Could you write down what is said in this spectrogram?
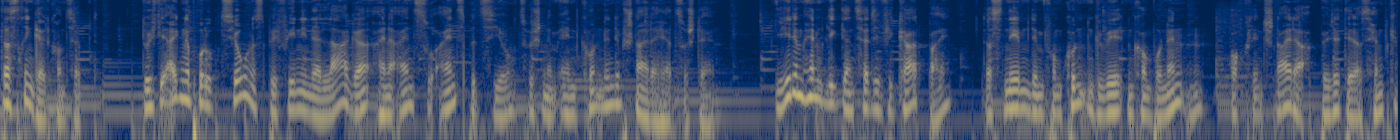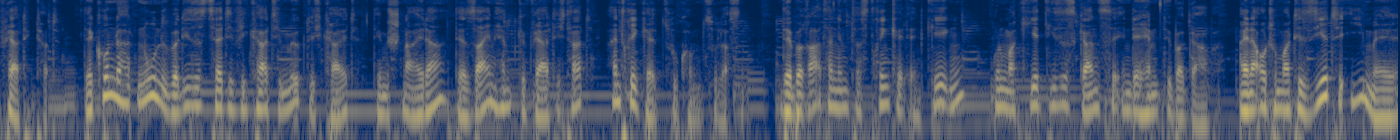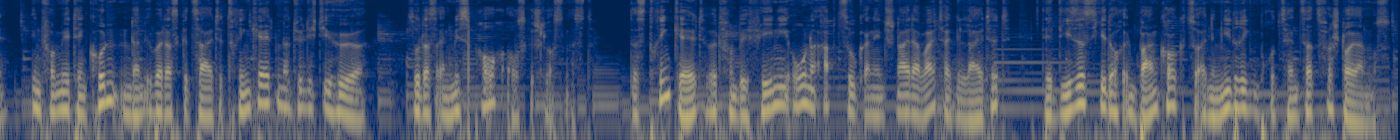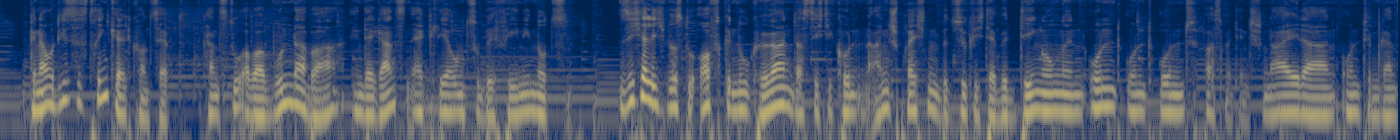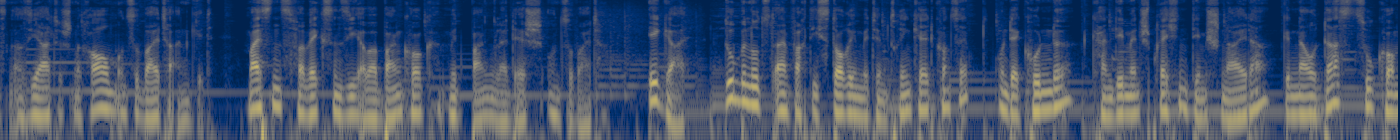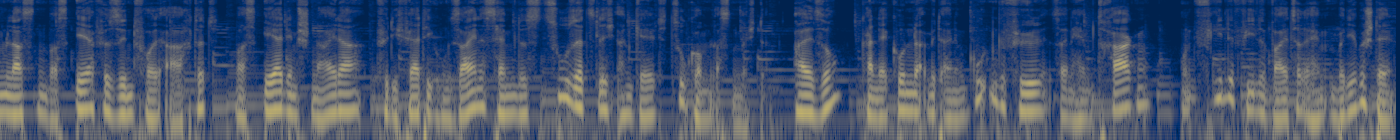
Das Trinkgeldkonzept. Durch die eigene Produktion ist Befeni in der Lage, eine 1 zu 1 Beziehung zwischen dem Endkunden und dem Schneider herzustellen. Jedem Hemd liegt ein Zertifikat bei, das neben dem vom Kunden gewählten Komponenten auch den Schneider abbildet, der das Hemd gefertigt hat. Der Kunde hat nun über dieses Zertifikat die Möglichkeit, dem Schneider, der sein Hemd gefertigt hat, ein Trinkgeld zukommen zu lassen. Der Berater nimmt das Trinkgeld entgegen und markiert dieses Ganze in der Hemdübergabe. Eine automatisierte E-Mail informiert den Kunden dann über das gezahlte Trinkgeld und natürlich die Höhe, sodass ein Missbrauch ausgeschlossen ist. Das Trinkgeld wird von Befeni ohne Abzug an den Schneider weitergeleitet, der dieses jedoch in Bangkok zu einem niedrigen Prozentsatz versteuern muss. Genau dieses Trinkgeldkonzept kannst du aber wunderbar in der ganzen Erklärung zu Befeni nutzen. Sicherlich wirst du oft genug hören, dass dich die Kunden ansprechen bezüglich der Bedingungen und, und, und, was mit den Schneidern und dem ganzen asiatischen Raum und so weiter angeht. Meistens verwechseln sie aber Bangkok mit Bangladesch und so weiter. Egal. Du benutzt einfach die Story mit dem Trinkgeldkonzept und der Kunde kann dementsprechend dem Schneider genau das zukommen lassen, was er für sinnvoll erachtet, was er dem Schneider für die Fertigung seines Hemdes zusätzlich an Geld zukommen lassen möchte. Also kann der Kunde mit einem guten Gefühl sein Hemd tragen und viele, viele weitere Hemden bei dir bestellen.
